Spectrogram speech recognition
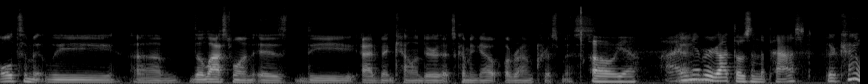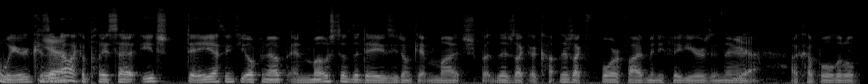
ultimately, um, the last one is the advent calendar that's coming out around Christmas. Oh yeah, I And- never got those in the past. They're kind of weird because they're not like a playset. Each day, I think you open up, and most of the days you don't get much, but there's like a there's like four or five minifigures in there. Yeah. A couple little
